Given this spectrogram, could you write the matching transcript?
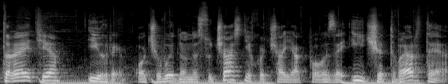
Третє ігри, очевидно, не сучасні, хоча як повезе. І четверте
